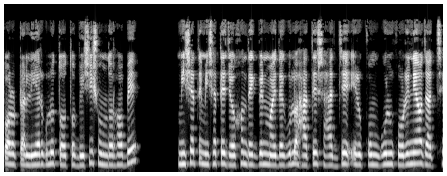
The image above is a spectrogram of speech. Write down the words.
পরোটার লেয়ারগুলো তত বেশি সুন্দর হবে। মিশাতে মিশাতে যখন দেখবেন ময়দাগুলো হাতের সাহায্যে এরকম গুল করে নেওয়া যাচ্ছে,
